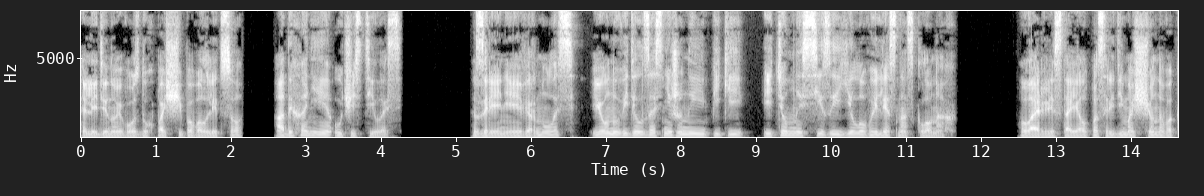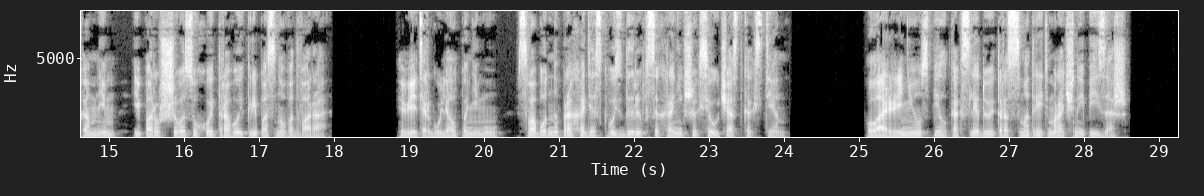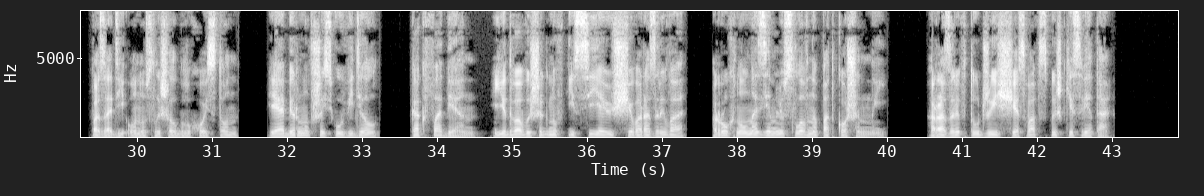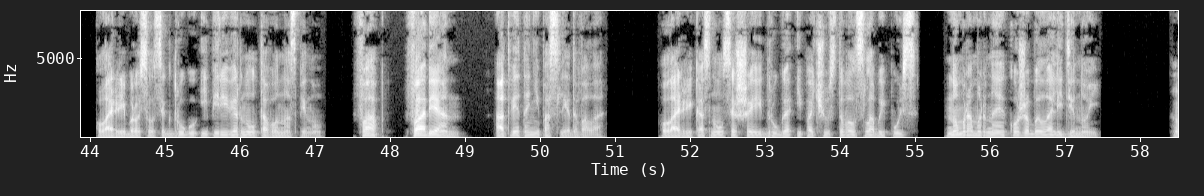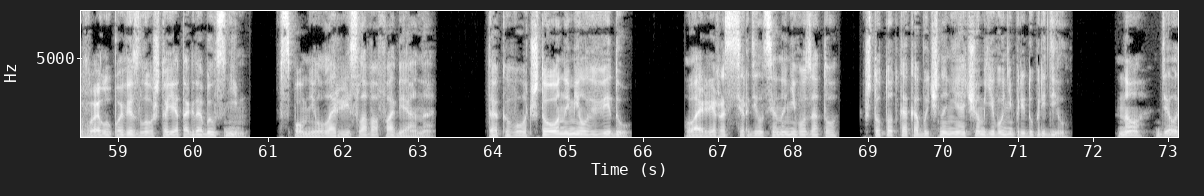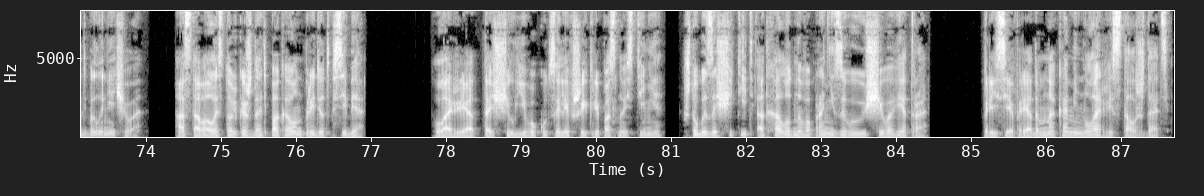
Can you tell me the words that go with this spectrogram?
Ледяной воздух пощипывал лицо, а дыхание участилось. Зрение вернулось, и он увидел заснеженные пики и темно-сизый еловый лес на склонах. Ларри стоял посреди мощенного камнем и поросшего сухой травой крепостного двора. Ветер гулял по нему, свободно проходя сквозь дыры в сохранившихся участках стен. Ларри не успел как следует рассмотреть мрачный пейзаж. Позади он услышал глухой стон и, обернувшись, увидел, как Фабиан, едва вышагнув из сияющего разрыва, рухнул на землю словно подкошенный. Разрыв тут же исчез во вспышке света. Ларри бросился к другу и перевернул того на спину. «Фаб! Фабиан!» Ответа не последовало. Ларри коснулся шеи друга и почувствовал слабый пульс, но мраморная кожа была ледяной. «Вэллу повезло, что я тогда был с ним», — вспомнил Ларри слова Фабиана. Так вот, что он имел в виду. Ларри рассердился на него за то, что тот, как обычно, ни о чем его не предупредил. Но делать было нечего. Оставалось только ждать, пока он придет в себя. Ларри оттащил его к уцелевшей крепостной стене, чтобы защитить от холодного пронизывающего ветра. Присев рядом на камень, Ларри стал ждать.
